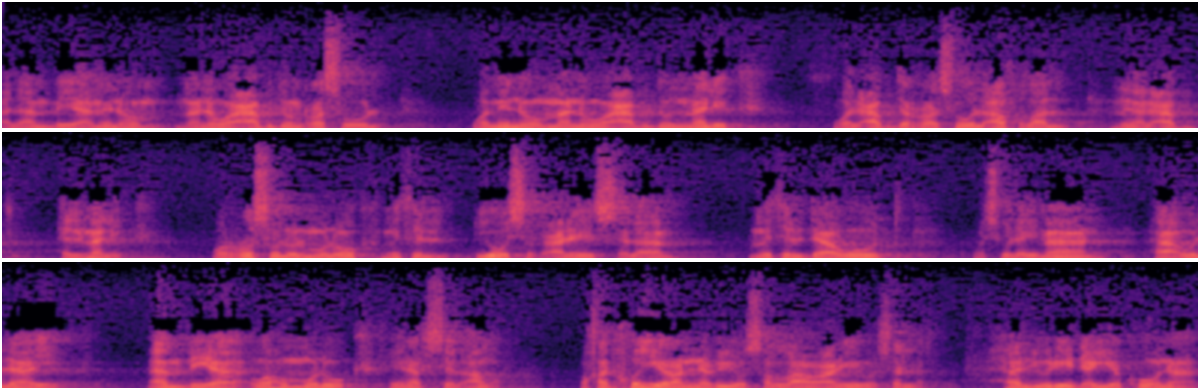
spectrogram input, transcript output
الأنبياء منهم من هو عبد رسول ومنهم من هو عبد ملك والعبد الرسول أفضل من العبد الملك. والرسل الملوك مثل يوسف عليه السلام مثل داود وسليمان هؤلاء أنبياء وهم ملوك في نفس الأمر. وقد خير النبي صلى الله عليه وسلم. هل يريد أن يكون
